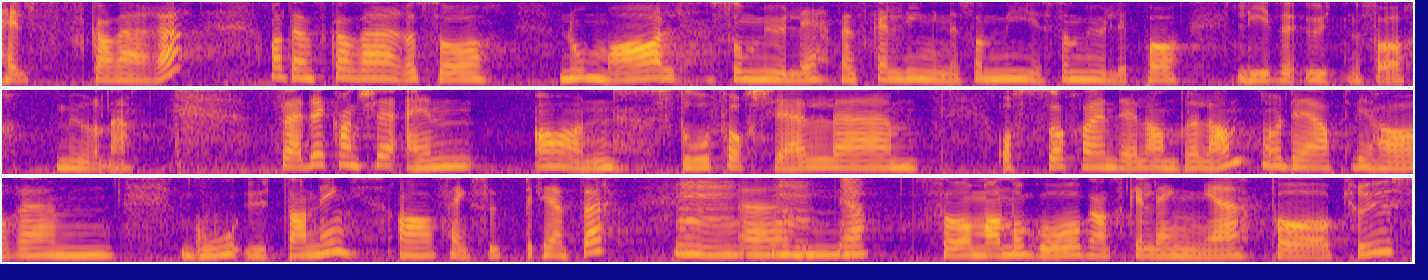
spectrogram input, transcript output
helst skal være. At den skal være så normal som mulig. Den skal ligne så mye som mulig på livet utenfor murene. Så er det kanskje en annen stor forskjell eh, også fra en del andre land, og det er at vi har eh, god utdanning av fengselsbetjenter. Mm, mm, um, ja. Så man må gå ganske lenge på KRUS,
